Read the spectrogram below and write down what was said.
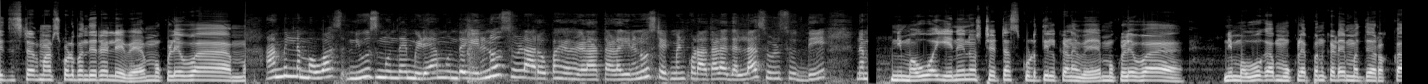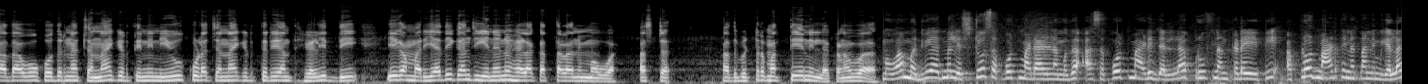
ರಿಜಿಸ್ಟರ್ ಮಾಡಿಸ್ಕೊಂಡು ಬಂದಿರಲ್ಲೇವೆ ಮಕ್ಕಳಿವ ಆಮೇಲೆ ನಮ್ಮ ಅವ್ವ ನ್ಯೂಸ್ ಮುಂದೆ ಮೀಡಿಯಾ ಮುಂದೆ ಏನೇನೋ ಸುಳ್ಳು ಆರೋಪ ಹೇಳತ್ತಾಳ ಏನೇನೋ ಸ್ಟೇಟ್ಮೆಂಟ್ ಕೊಡತ್ತಾಳ ಅದೆಲ್ಲ ಸುಳ್ಳು ಸುದ್ದಿ. ನಮ್ಮ ನಿಮ್ಮ ಅವ್ವ ಏನೇನೋ ಸ್ಟೇಟಸ್ ಕೊಡ್ತಿಲ್ ಕಣವೆ ಮುಕ್ಳೆವ್ವ. ನಿಮ್ಮ ಅವ್ವಗ ಮುಕ್ಳೆಪ್ಪನ ಕಡೆ ಮತ್ತೆ ರೊಕ್ಕ ಅದಾವು ಹೋದ್ರೆ ನಾ ಚೆನ್ನಾಗಿರ್ತೀನಿ ನೀವು ಕೂಡ ಚೆನ್ನಾಗಿರ್ತೀರಿ ಅಂತ ಹೇಳಿದ್ದಿ ಈಗ ಮರ್ಯಾದೆಗಂಜ್ ಏನೇನೋ ಹೇಳಕತ್ತಾಳ ನಿಮ್ಮವ್ವ ಅಷ್ಟ. ಅದು ಬಿಟ್ರೆ ಮತ್ತೇನಿಲ್ಲ ಕಣವ್ವ. ಅವ್ವ ಮದ್ವೆ ಆದ್ಮೇಲೆ ಎಷ್ಟೋ ಸಪೋರ್ಟ್ ಮಾಡ್ಯಾಳ ನಮಗ. ಆ ಸಪೋರ್ಟ್ ಮಾಡಿದ್ದೆಲ್ಲ ಪ್ರೂಫ್ ನನ್ನ ಕಡೆ ಐತಿ. ಅಪ್ಲೋಡ್ ಮಾಡ್ತೀನಿ ಅಂತ ನಿಮಗೆಲ್ಲ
